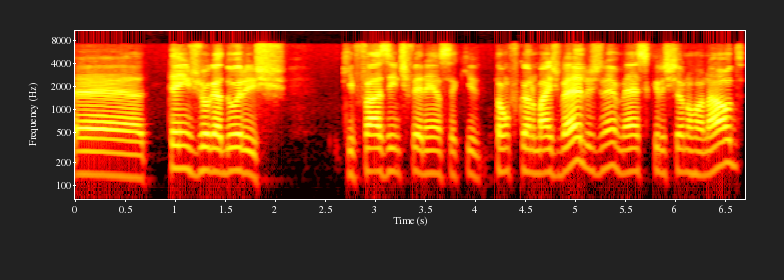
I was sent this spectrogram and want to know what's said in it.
É, tem jogadores que fazem diferença que estão ficando mais velhos, né? Messi, Cristiano Ronaldo.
